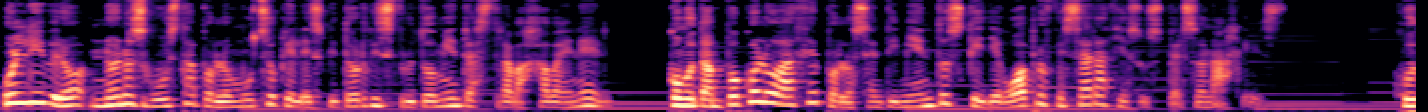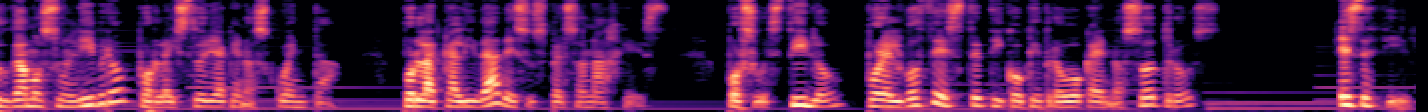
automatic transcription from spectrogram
Un libro no nos gusta por lo mucho que el escritor disfrutó mientras trabajaba en él, como tampoco lo hace por los sentimientos que llegó a profesar hacia sus personajes. Juzgamos un libro por la historia que nos cuenta, por la calidad de sus personajes, por su estilo, por el goce estético que provoca en nosotros, es decir,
